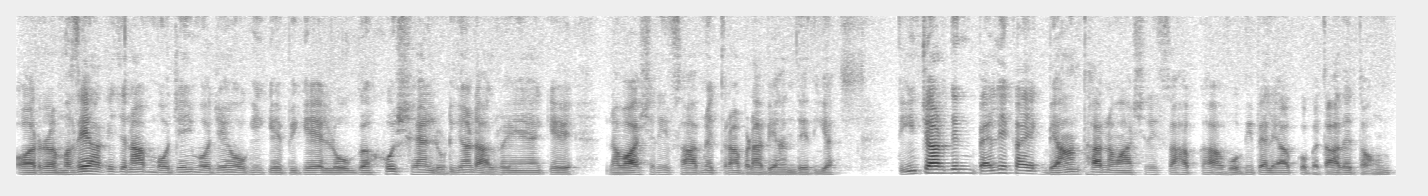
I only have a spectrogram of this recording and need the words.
और मज़े आके जनाब, मौजें ही मौजें होगी के पी के लोग खुश हैं लुटियाँ डाल रहे हैं कि नवाज़ शरीफ साहब ने इतना बड़ा बयान दे दिया। तीन चार दिन पहले का एक बयान था नवाज़ शरीफ साहब का। वो भी पहले आपको बता देता हूँ।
